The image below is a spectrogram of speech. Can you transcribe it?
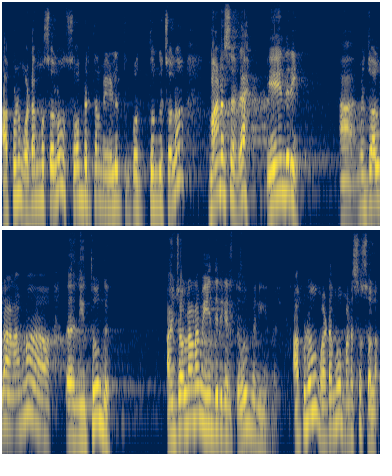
அப்படின்னு உடம்பு சொல்லும் சோம்பேறித்தனமை இழுத்து போ தூங்கு சொல்லும். மனசு "ஏ, ஏந்திரி. ஆ அவன் சொல்றானாமா நீ தூங்கு. அவன் சொல்றானாமா ஏந்திரிக்கிற தூங்கு நீ. அப்படின்னு உடம்பும் மனசும் சொல்லும்.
